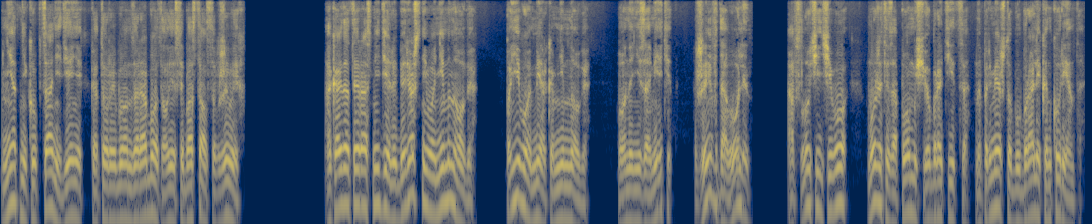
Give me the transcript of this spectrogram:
Нет ни купца, ни денег, которые бы он заработал, если бы остался в живых. А когда ты раз в неделю берешь с него немного, по его меркам немного, он и не заметит, жив, доволен, а в случае чего может и за помощью обратиться, например, чтобы убрали конкурента.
